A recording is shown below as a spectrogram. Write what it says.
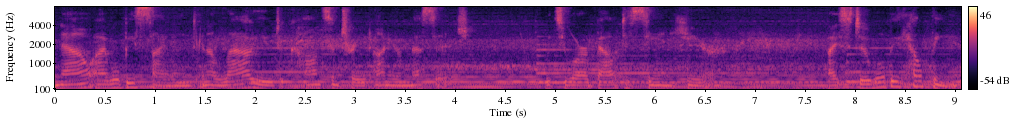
Now I will be silent and allow you to concentrate on your message, which you are about to see and hear. I still will be helping you.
